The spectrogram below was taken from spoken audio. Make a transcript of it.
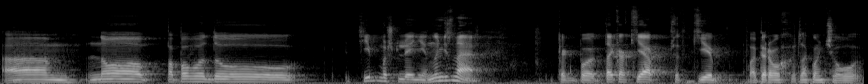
Но по поводу тип мышления, ну, не знаю. Как бы, так как я все-таки, во-первых, закончил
